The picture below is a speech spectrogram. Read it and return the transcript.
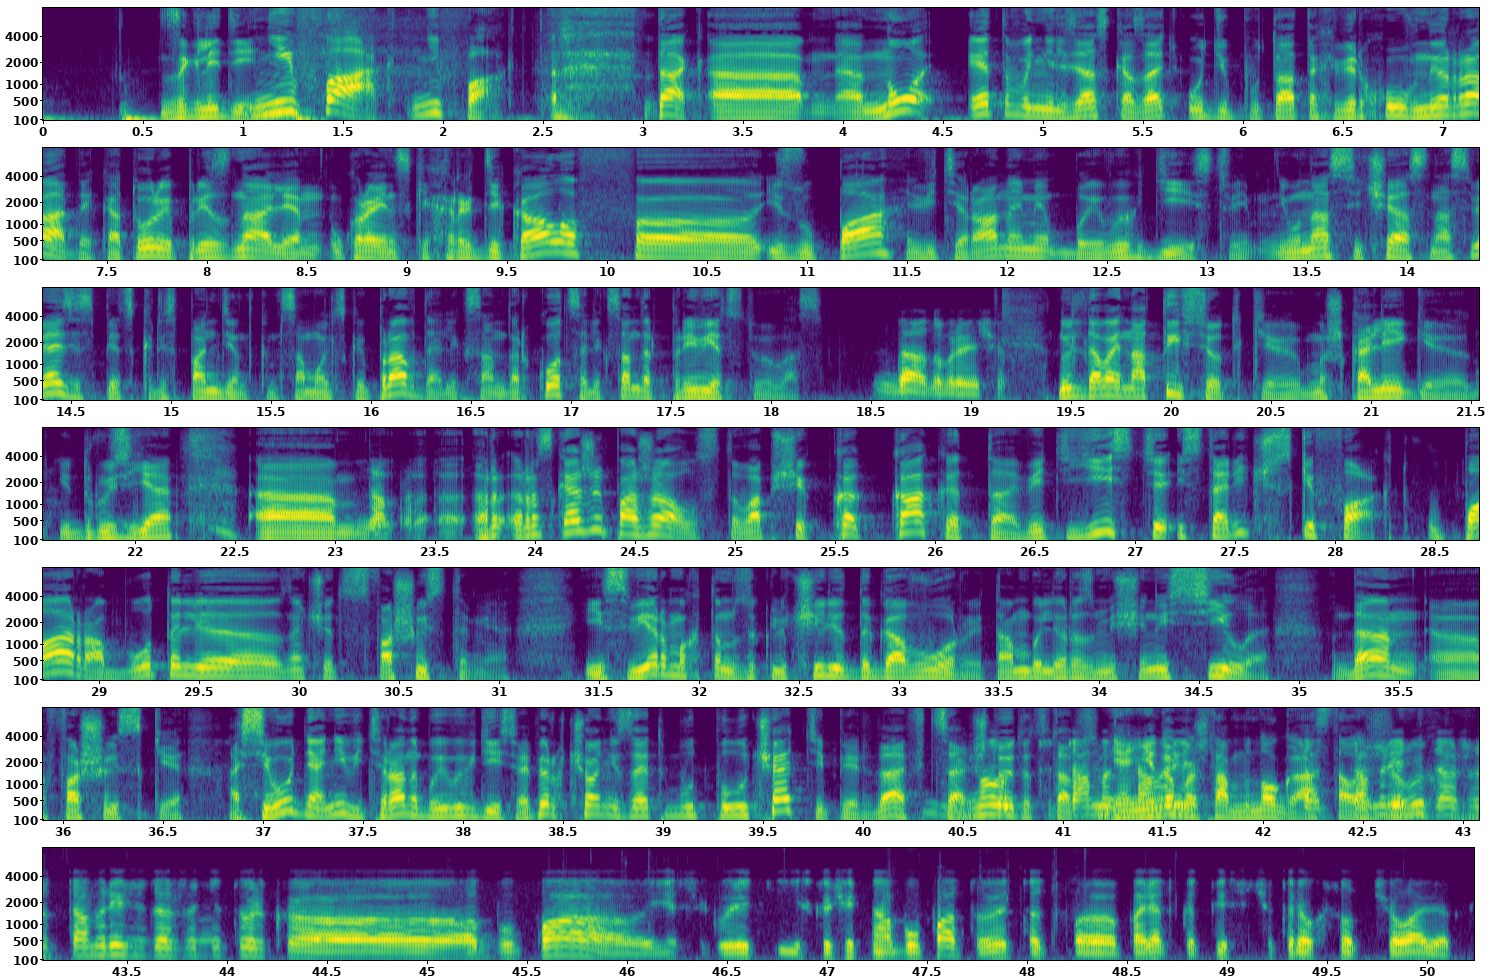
Загляденье. не факт, не факт. Так, а, а, но этого нельзя сказать о депутатах Верховной Рады, которые признали украинских радикалов э, из УПА ветеранами боевых действий. И у нас сейчас на связи спецкорреспондент «Комсомольской правды» Александр Коц. Александр, приветствую вас. Да, добрый вечер. Ну или давай на «ты» все-таки, мы же коллеги и друзья. А, Да, р- расскажи, пожалуйста, вообще, как, как это? Ведь есть исторический факт. УПА работали, значит, с фашистами. И с вермахтом заключили договоры. Там были размещены силы, да, э, фашистские. А сегодня они ветераны боевых действий. Во-первых, что они за это будут получать теперь, да, официально? Ну, что этот статус? там- Я не думаю, что там много Там- осталось там живых. Речь даже, там речь даже не только э, об УПА. Если говорить исключительно об УПА, то это э, порядка 1300 человек.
